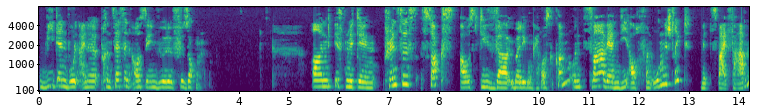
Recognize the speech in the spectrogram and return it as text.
wie denn wohl eine Prinzessin aussehen würde für Socken und ist mit den Princess Socks aus dieser Überlegung herausgekommen. Und zwar werden die auch von oben gestrickt mit zwei Farben.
